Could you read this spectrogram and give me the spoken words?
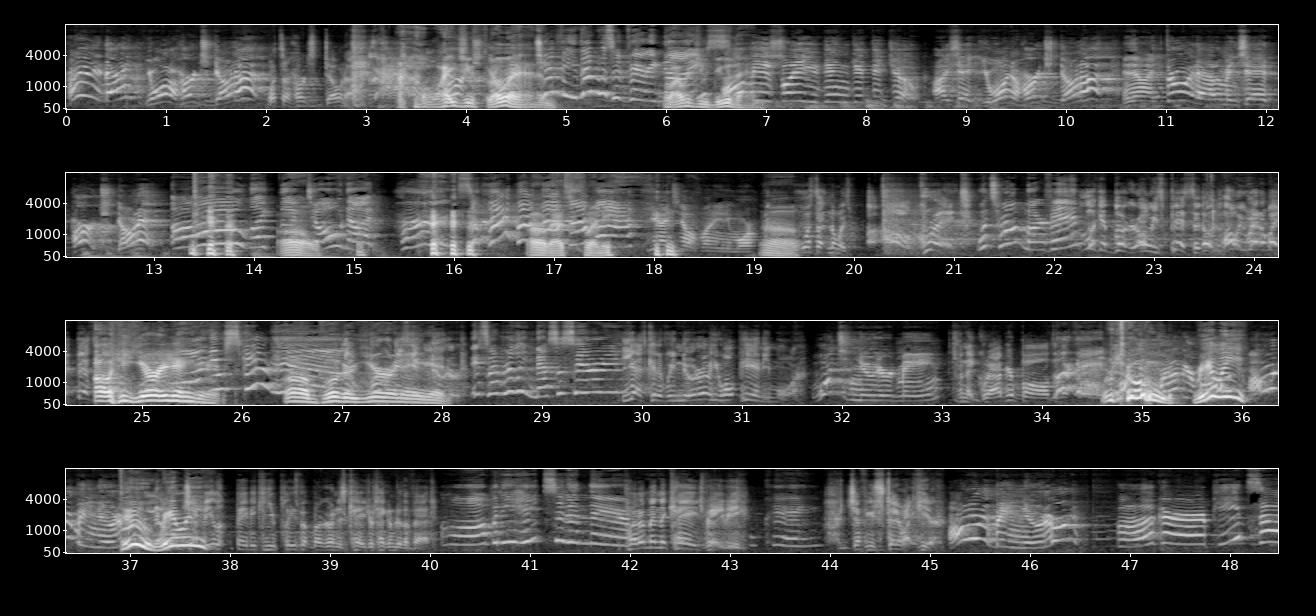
Hey, Daddy, you want a Hertz donut? What's a Hertz donut? Why'd you throw it at him? Jeffy, that wasn't very nice. Why would you do that? Obviously, you didn't get the joke. I said, you want a Hertz donut? And then I threw it at him and said, Hertz donut? Oh, like the Oh. donut hurts. Oh, that's funny. Yeah, it's not funny anymore. Oh. What's that Oh, he urinated. You. Oh, Booger Booger needs to get urinated. Is that really necessary? Yes, because if we neuter him, he won't pee anymore. What's neutered mean? It's when they grab your balls. Dude, really? balls? I want to be neutered. Dude, No, really? Jeffy, look, baby, can you please put Booger in his cage or take him to the vet? Aw, but he hates it in there. Put him in the cage, baby. Okay. Jeff, you stay right here. I want to be neutered. Booger, pizza.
